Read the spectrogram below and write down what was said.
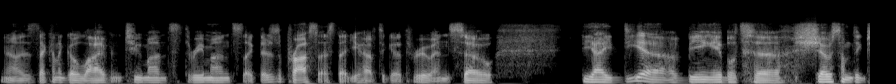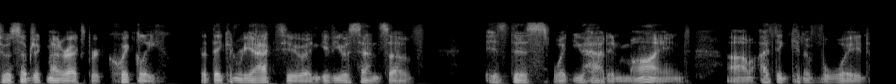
you know, is that going to go live in two months, three months? Like, there's a process that you have to go through, and so the idea of being able to show something to a subject matter expert quickly that they can react to and give you a sense of is this what you had in mind? Um, i think can avoid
